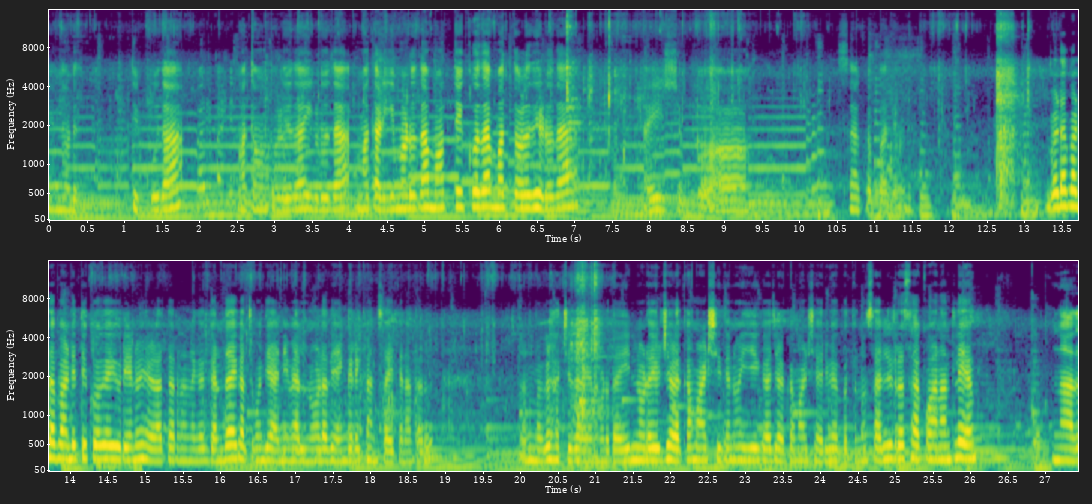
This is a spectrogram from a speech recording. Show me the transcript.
ಇನ್ನು ನೋಡಿ, ತಿಕ್ಕುದ, ಮತ್ತು ಅವ್ನು ತೊಳೆಯೋದ ಇಡುದ, ಮತ್ತು ಅಡುಗೆ ಮಾಡೋದ, ಮತ್ತು ತಿಕ್ಕೋದ, ಮತ್ತು ತೊಳೆದು ಇಡೋದ. ಐಶಪ್ಪ, ಸಾಕಪ್ಪ ದೇವ್ರೆ. ಬಡ ಬಡ ಬಾಂಡೆ ತಿಕ್ಕೋಗ ಇವ್ರೇನು ಹೇಳತ್ತಾರ ನನಗೆ. ಗಂಧಾಗ ಹಚ್ಕೊಂಡಿ ಆನಿ ಮೇಲೆ ನೋಡೋದು ಹೆಂಗಾರೆ ಕನ್ಸಾಯ್ತೇನಂತಾರು ನನ್ನ ಮಗಳು ಹಚ್ಚಿದ ಏನು ಮಾಡೋದ? ಇಲ್ಲಿ ನೋಡ ಇವ್ರು ಜಳಕ ಮಾಡಿಸಿದೇನು, ಈಗ ಜಳಕ ಮಾಡಿಸಿ ಅರಿವಿ ಹಾಕೋತನು ಸಲ್ಲಿ ಡ್ರೆಸ್ ಹಾಕೋನಂತಲೇ ನಾ ಅದ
